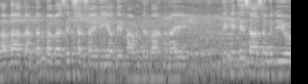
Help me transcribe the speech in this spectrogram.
ਬਾਬਾ ਧੰਨ ਧੰਨ ਬਾਬਾ ਸਿੱਧ ਸਰ ਜੀਆਂ ਦੇ ਪਾਵਨ ਦਰਬਾਰ ਬਣਾਏ ਤੇ ਇੱਥੇ ਸਾਧ ਸੰਗਤ ਜੀਓ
